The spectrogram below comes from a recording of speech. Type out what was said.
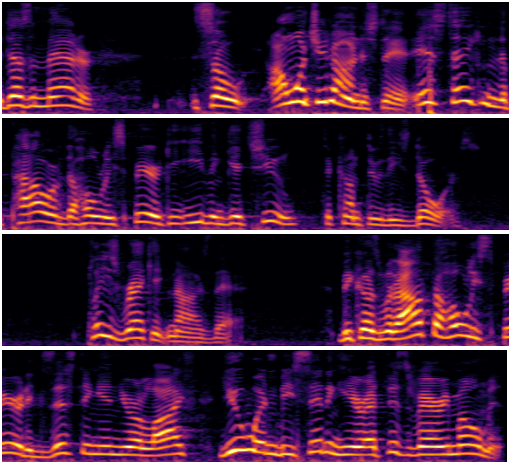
It doesn't matter. So I want you to understand it's taking the power of the Holy Spirit to even get you to come through these doors. Please recognize that. Because without the Holy Spirit existing in your life, you wouldn't be sitting here at this very moment.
